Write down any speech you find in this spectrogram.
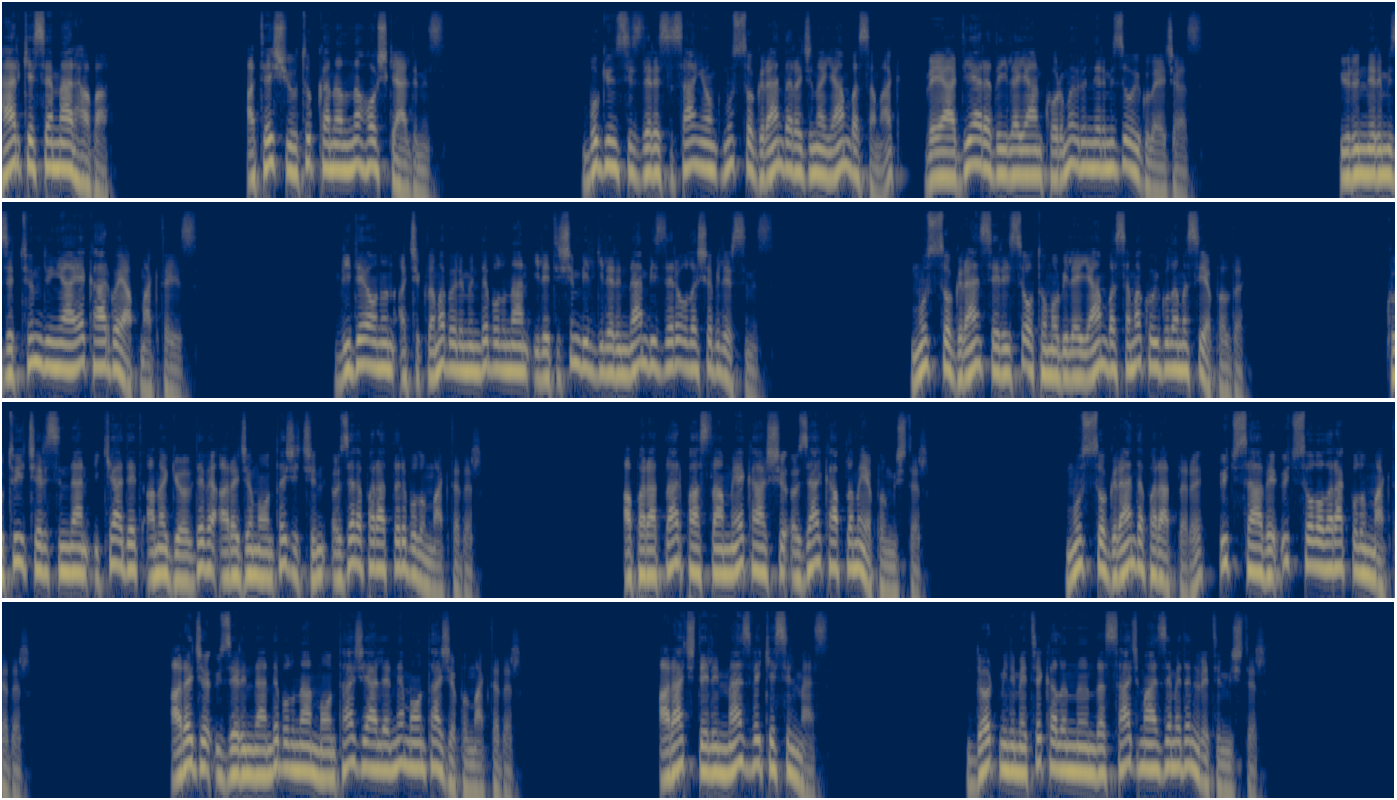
Herkese merhaba. Ateş YouTube kanalına hoş geldiniz. Bugün sizlere Ssanyong Musso Grand aracına yan basamak veya diğer adıyla yan koruma ürünlerimizi uygulayacağız. Ürünlerimizi tüm dünyaya kargo yapmaktayız. Videonun açıklama bölümünde bulunan iletişim bilgilerinden bizlere ulaşabilirsiniz. Musso Grand serisi otomobile yan basamak uygulaması yapıldı. Kutu içerisinden 2 adet ana gövde ve araca montaj için özel aparatları bulunmaktadır. Aparatlar paslanmaya karşı özel kaplama yapılmıştır. Musso Grand aparatları 3 sağ ve 3 sol olarak bulunmaktadır. Araca üzerinden de bulunan montaj yerlerine montaj yapılmaktadır. Araç delinmez ve kesilmez. 4 mm kalınlığında saç malzemeden üretilmiştir.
